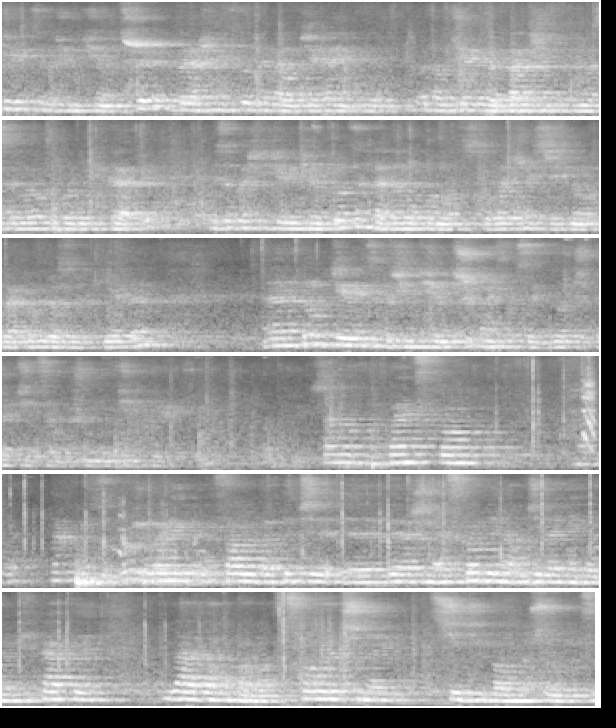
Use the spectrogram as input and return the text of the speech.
983 wyrażenie zgody na udzielenie na udzielenie w 2012 roku bonifikaty w wysokości 90% dla Domu Pomocy Społecznej z siedzibą w Krakowie Rozrywki 1. E, Druk 983 Państwo sobie doczytacie całokształt. Dziękuję. Szanowni Państwo, Tak, proszę. projekt uchwały dotyczy y, wyrażenia zgody na udzielenie bonifikaty dla Domu Pomocy Społecznej z siedzibą przy ulicy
